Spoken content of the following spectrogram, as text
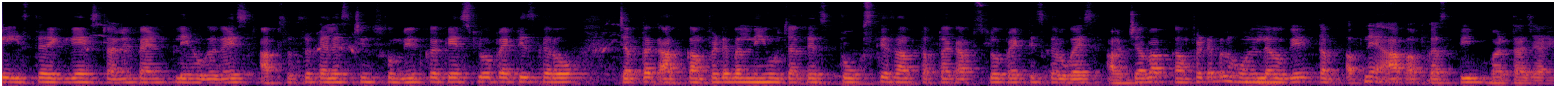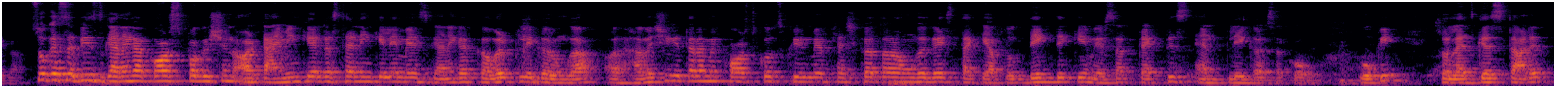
okay इस तरीके का स्ट्रमिंग पैंट प्ले होगा गाइस आप सबसे पहले स्ट्रिंग्स को म्यूट करके स्लो प्रैक्टिस करो। जब तक आप कंफर्टेबल नहीं हो जाते स्ट्रोक्स के साथ तब तक आप स्लो प्रैक्टिस करो गाइस और जब आप कंफर्टेबल होने लगोगे तब अपने आप आपका स्पीड बढ़ता जाएगा। सो so, अभी इस गाने का कॉर्स प्रोग्रेशन और टाइमिंग की अंडरस्टैंडिंग के लिए मैं इस गाने का कवर प्ले करूँगा। और हमेशा की तरह मैं कॉर्स को स्क्रीन में फ्लैश करता रहूँगा गाइस ताकि आप लोग देख देख के मेरे साथ प्रैक्टिस एंड प्ले कर सको। Okay so let's get started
